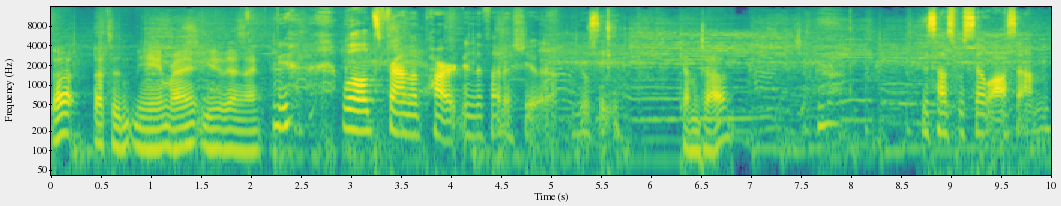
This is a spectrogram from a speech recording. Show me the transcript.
Oh, that's a meme, right? You been like well, it's from a part in the photo shoot. You'll see. Kevin Todd. This house was so awesome.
